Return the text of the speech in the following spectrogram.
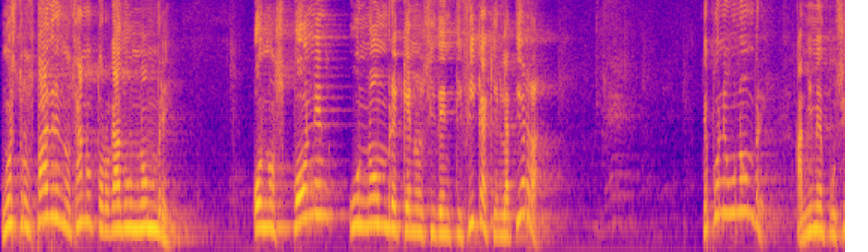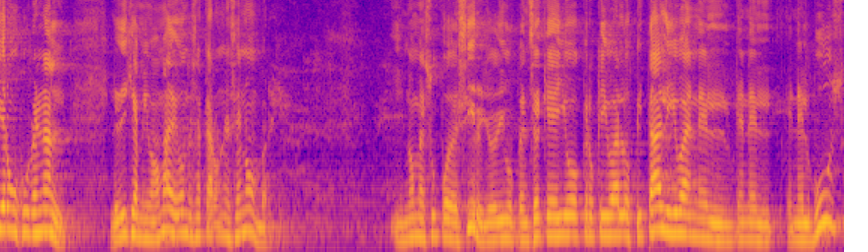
nuestros padres nos han otorgado un nombre o nos ponen un nombre que nos identifica aquí en la tierra. Te pone un nombre. A mí me pusieron juvenal. Le dije a mi mamá de dónde sacaron ese nombre. Y no me supo decir. Yo digo, pensé que yo creo que iba al hospital, iba en el, en el, en el bus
